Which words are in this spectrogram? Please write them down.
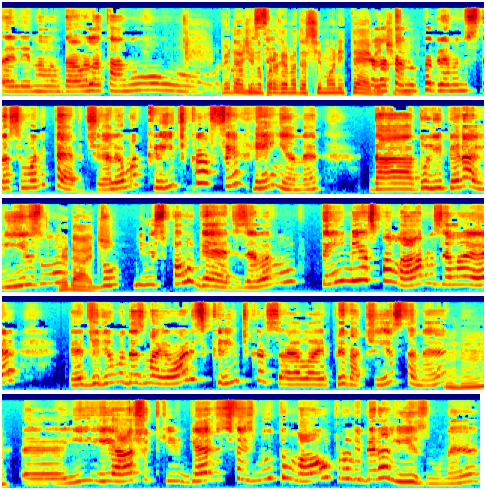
a Helena Landau, ela está no... Verdade, no programa da Simone Tebet. Ela está né? no programa da Simone Tebet. Ela é uma crítica ferrenha, né? Da, do liberalismo Verdade. do ministro Paulo Guedes. Ela não tem meias palavras, ela é eu diria uma das maiores críticas, ela é privatista, né? Uhum. É, e, e acha que Guedes fez muito mal para o liberalismo, né?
